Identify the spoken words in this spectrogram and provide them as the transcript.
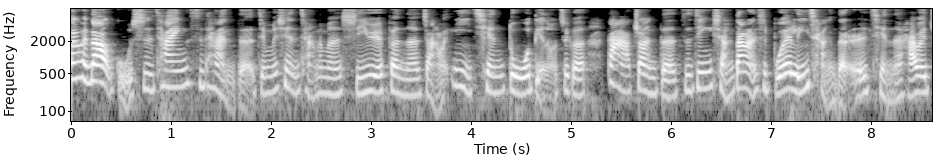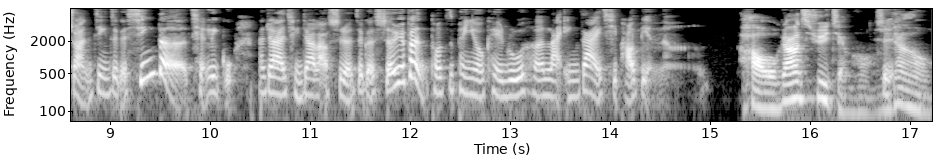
欢迎回到股市，蔡因斯坦的节目现场。那么十一月份呢，涨了一千多点哦，这个大赚的资金想当然是不会离场的，而且呢还会转进这个新的潜力股。那就来请教老师了，这个十二月份投资朋友可以如何来赢在起跑点呢？好，我刚刚继续讲哦，你看哦，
